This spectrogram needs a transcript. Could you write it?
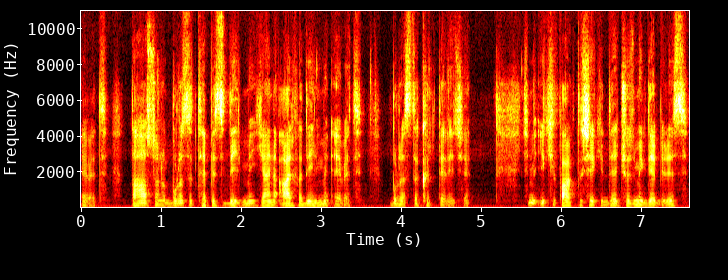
Evet. Daha sonra burası tepesi değil mi? Yani alfa değil mi? Evet. Burası da 40 derece. Şimdi iki farklı şekilde çözüme gidebiliriz.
